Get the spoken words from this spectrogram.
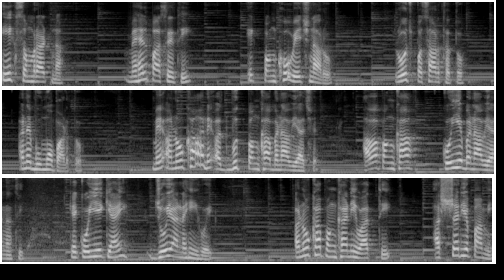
એક સમ્રાટના મહેલ પાસેથી એક પંખો વેચનારો રોજ પસાર થતો અને બૂમો પાડતો. મેં અનોખા અને અદ્ભુત પંખા બનાવ્યા છે. આવા પંખા કોઈએ બનાવ્યા નથી કે કોઈએ ક્યાંય જોયા નહીં હોય. અનોખા પંખાની વાતથી આશ્ચર્ય પામી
